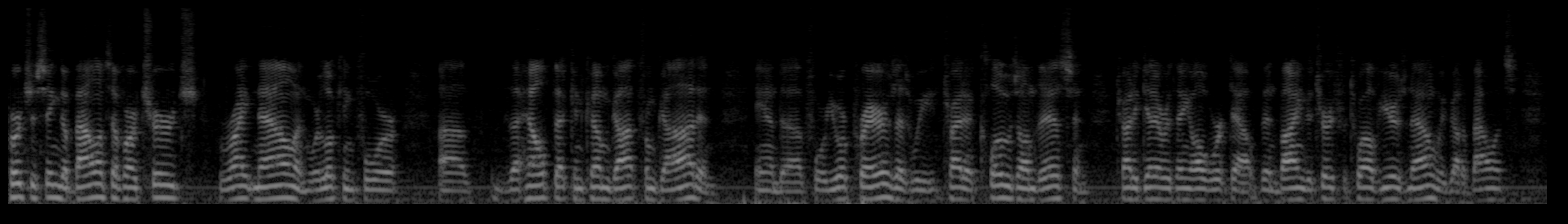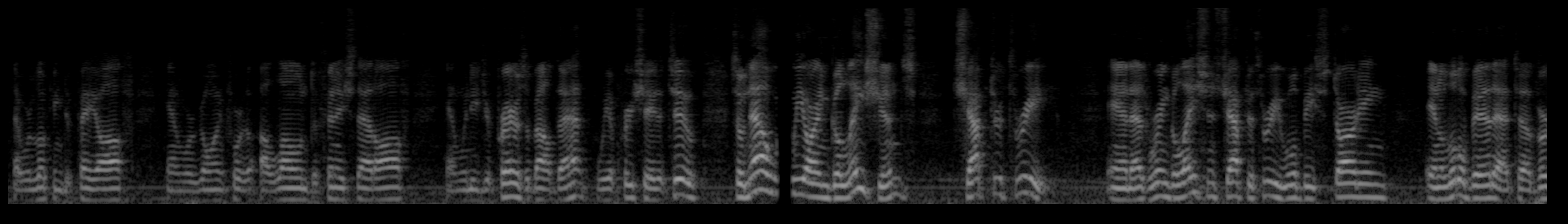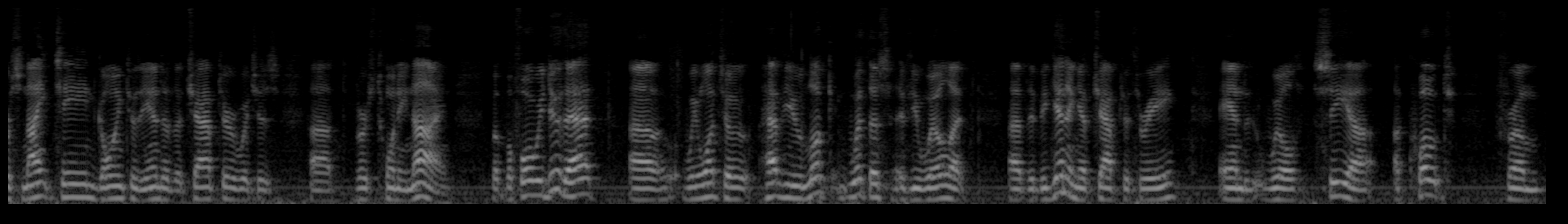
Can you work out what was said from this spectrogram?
purchasing the balance of our church right now, and we're looking for uh, the help that can come God from God, and and uh, for your prayers as we try to close on this and try to get everything all worked out. Been buying the church for 12 years now. We've got a balance that we're looking to pay off, and we're going for a loan to finish that off. And we need your prayers about that. We appreciate it too. So now we are in Galatians chapter 3. And as we're in Galatians chapter 3, we'll be starting in a little bit at uh, verse 19, going to the end of the chapter, which is uh, verse 29. But before we do that, uh, we want to have you look with us, if you will, at the beginning of chapter 3, and we'll see a, a quote from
